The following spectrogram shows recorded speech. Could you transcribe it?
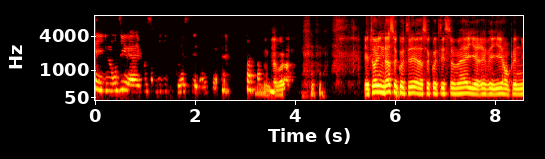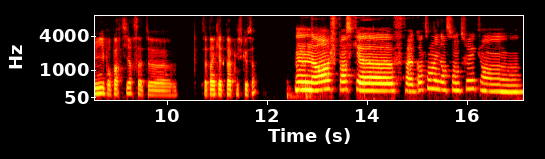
ils l'ont dit, il y avait possibilité de rester. Donc, euh. ben voilà. Et toi, Linda, ce côté, euh, ce côté sommeil et réveillé en pleine nuit pour partir, ça te, ça t'inquiète pas plus que ça? Non, je pense que, quand on est dans son truc, on,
